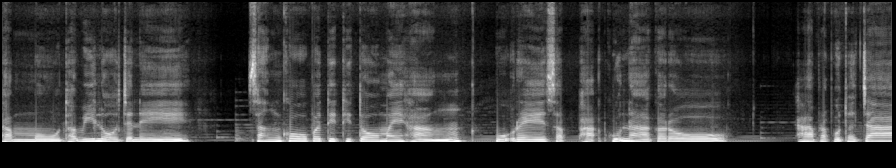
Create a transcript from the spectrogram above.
ธรรมโมทวิโลจเน สังโฆปฏิทิโตไมหัง อุเรสัพพะคุณากโร ข้าพระพุทธเจ้า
